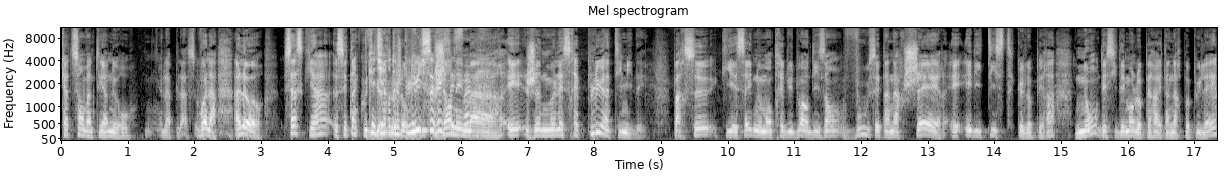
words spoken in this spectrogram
421 euros la place. Voilà. Alors, Saskia, c'est un coup de Que gueule aujourd'hui. J'en ai ça. marre et je ne me laisserai plus intimider par ceux qui essayent de nous montrer du doigt en disant vous c'est un art cher et élitiste que l'opéra. Non, décidément l'opéra est un art populaire.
